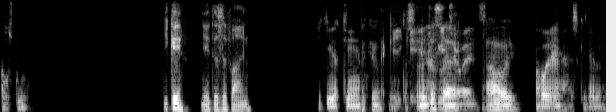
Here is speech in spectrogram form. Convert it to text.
A hostům. Díky, mějte se fajn. Díky taky. Tak jo. Taky Mějte díky. se. Mějte díky, se. Ahoj. Ahoj, hezký den.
